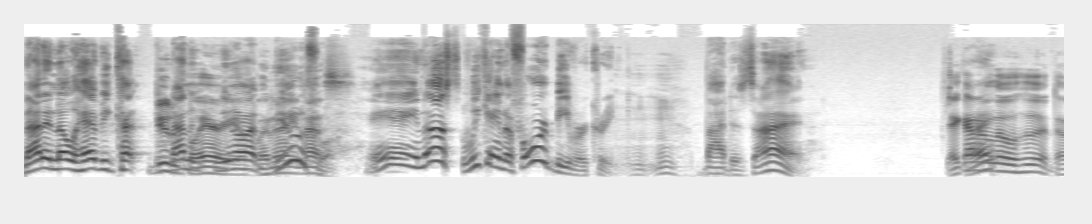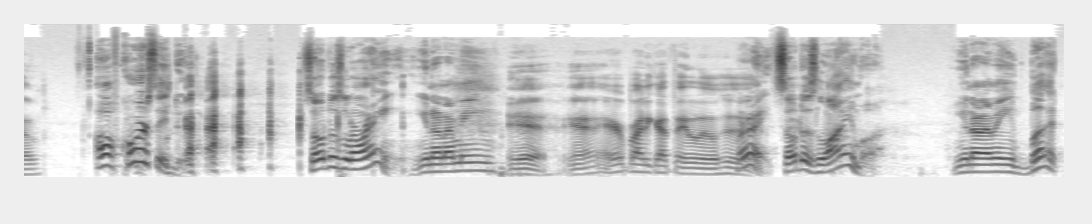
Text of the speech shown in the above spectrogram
not in no heavy. Co- Beautiful in- area, you know what? but it ain't beautiful. us. It ain't us. We can't afford Beavercreek by design. They got Right. a little hood though. Oh, of course they do. so does Lorain. You know what I mean? Yeah, yeah. Everybody got their little hood. Right. So does Lima. You know what I mean? But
